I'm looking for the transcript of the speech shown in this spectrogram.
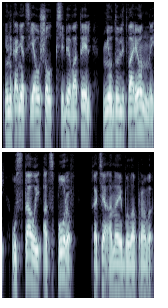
И наконец я ушел к себе в отель, неудовлетворенный, усталый от споров, хотя она и была права.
